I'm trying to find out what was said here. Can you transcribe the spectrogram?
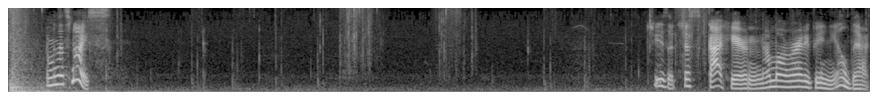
I mean, that's nice. Jeez, I just got here and I'm already being yelled at.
